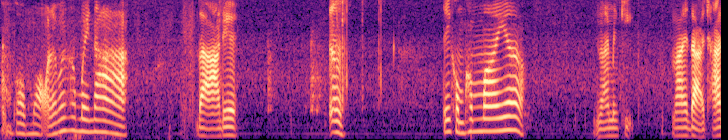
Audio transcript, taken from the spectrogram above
ผมพอเหมาะแล้วมันก็ไม่ด่า ด่าเด้เออเด็กผมทำไมอะ นายเป็นขี้ นายด่าฉัน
